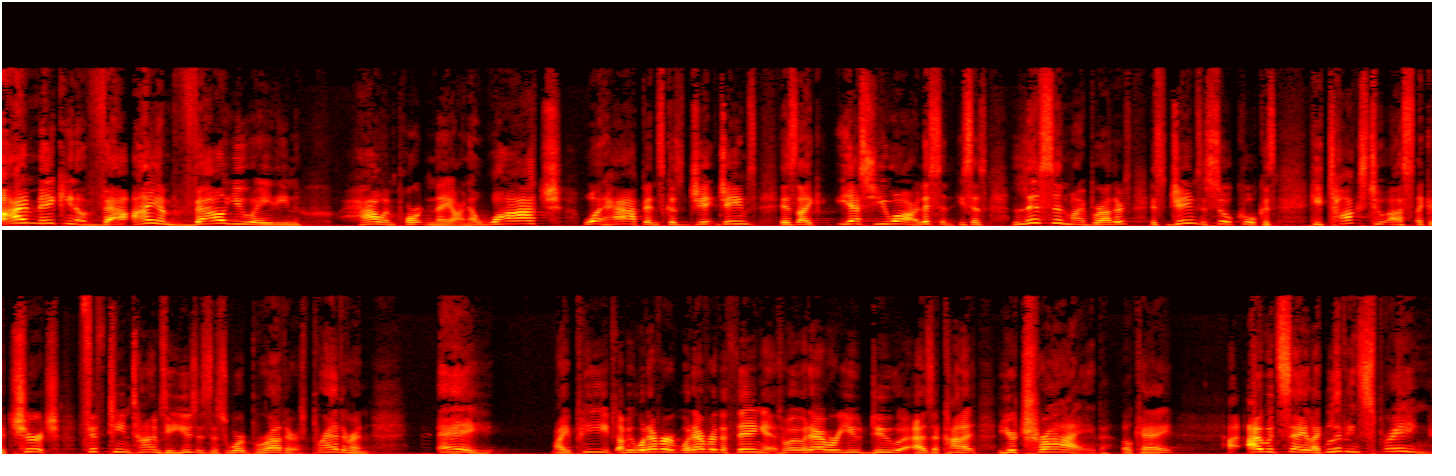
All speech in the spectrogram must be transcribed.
I'm making a val I am valuating how important they are. Now watch what happens because J- James is like, "Yes, you are." Listen, he says, "Listen, my brothers." It's, James is so cool because he talks to us like a church. Fifteen times he uses this word, brothers, brethren. Hey, my peeps. I mean, whatever, whatever the thing is, whatever you do as a kind of your tribe, okay? I would say, like, living spring.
